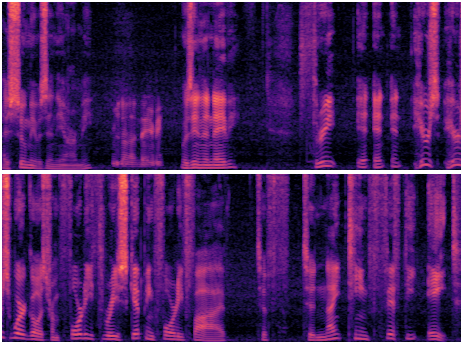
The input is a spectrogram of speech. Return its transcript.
I assume he was in the army. He was in the Navy. Was he in the Navy? Three, and, and, here's here's where it goes from 43, skipping 45 to to 1958.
